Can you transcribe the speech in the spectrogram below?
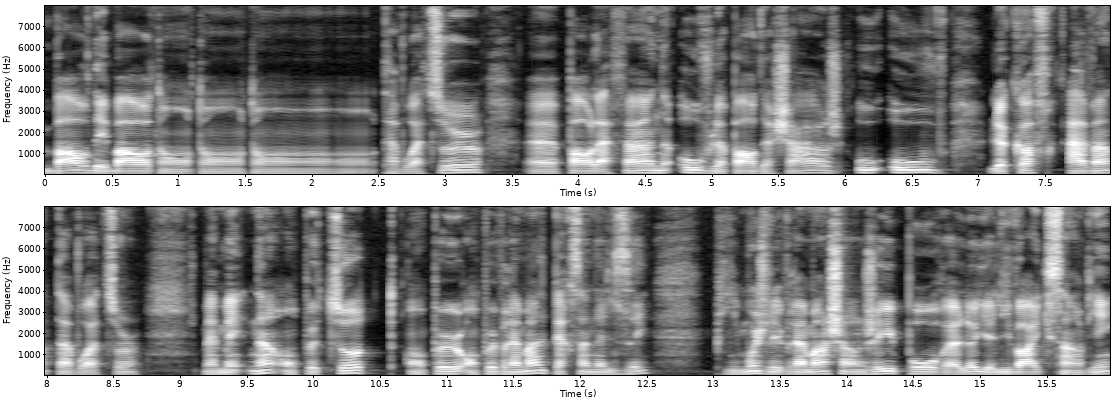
barre des barres ton, ton, ta voiture, euh, la fan, ouvre le port de charge ou ouvre le coffre avant de ta voiture. Mais maintenant, on peut tout, on peut, on peut vraiment le personnaliser. Puis moi, je l'ai vraiment changé pour, là, il y a l'hiver qui s'en vient.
